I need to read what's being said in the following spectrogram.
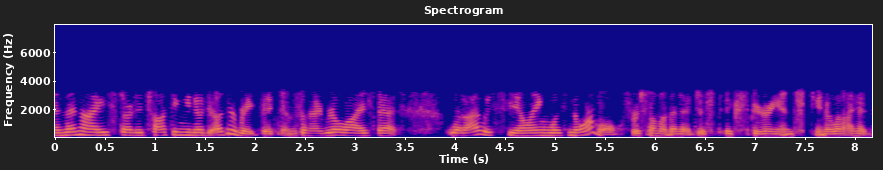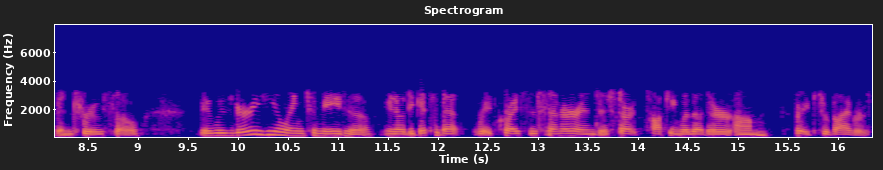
and then I started talking, you know, to other rape victims, and I realized that what I was feeling was normal for someone that had just experienced, you know, what I had been through. So it was very healing to me to, you know, to get to that rape crisis center and to start talking with other um, rape survivors.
